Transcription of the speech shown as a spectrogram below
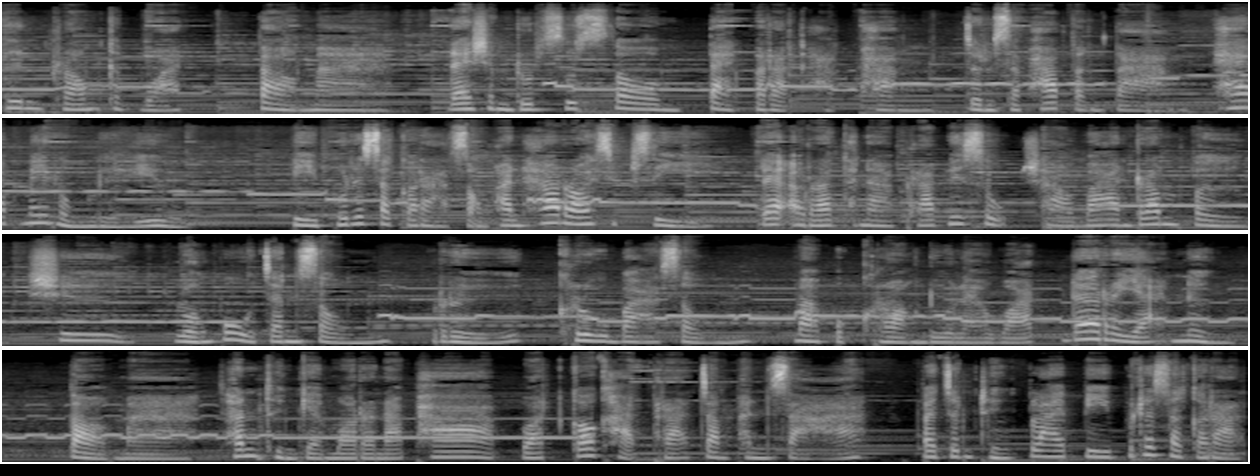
ขึ้นพร้อมกับวัด ต่อมาได้ชำรุดทรุดโทรมแตกปรักหักพัง จนสภาพต่างๆ แทบไม่หลงเหลืออยู่ ปีพุทธศักราช 2514 ได้อารัธนาพระพิสุชาวบ้านร่ำเปิง ชื่อ หลวงปู่จันสม หรือครูบาสมมาปกครองดูแลวัดได้ระยะหนึ่ง ต่อมาท่านถึงแก่มรณภาพ วัดก็ขาดพระจำพรรษา ไปจนถึงปลายปีพุทธศักราช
